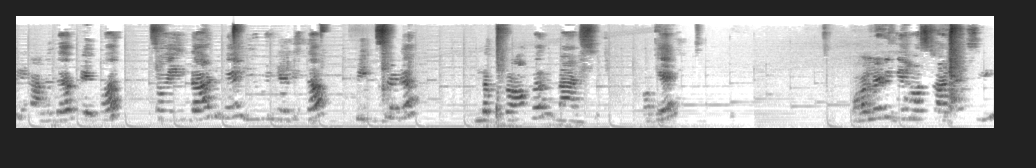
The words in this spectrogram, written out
in another paper. So in that way you will get the fixed in the proper mats okay? Already they have started see?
